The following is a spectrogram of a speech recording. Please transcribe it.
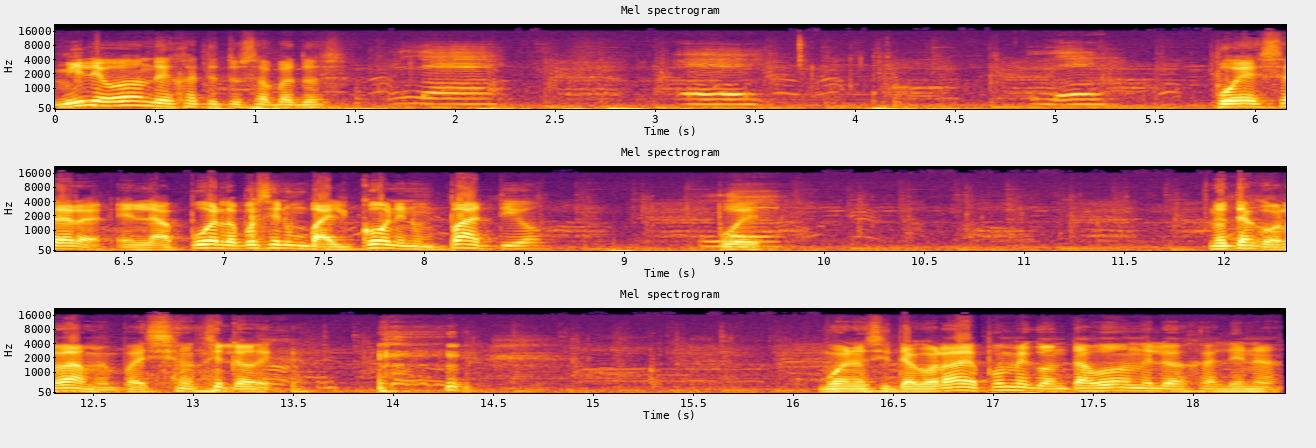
Mile, ¿vos dónde dejaste tus zapatos? Le, eh, le, Puede ser en la puerta, puede ser en un balcón, en un patio. Le. No te acordás, me pareció, dónde lo dejas. bueno, si te acordás, después me contás vos dónde lo dejas, Lena.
